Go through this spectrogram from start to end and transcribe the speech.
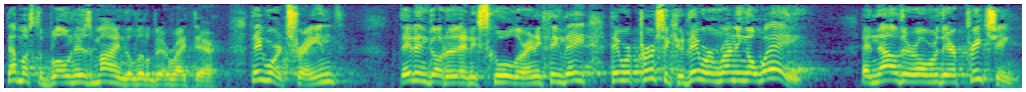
That must have blown his mind a little bit right there. They weren't trained, they didn't go to any school or anything. They, they were persecuted, they were running away and now they're over there preaching.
